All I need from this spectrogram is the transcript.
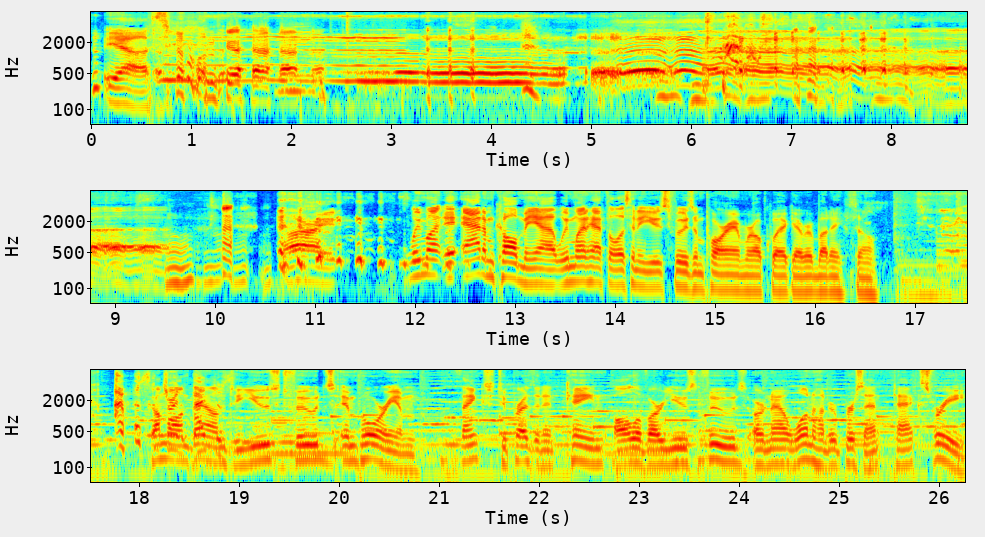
Yeah. All right. We might. Adam called me out. We might have to listen to Used Foods Emporium real quick, everybody. So come on I down just- to Used Foods Emporium. Thanks to President Kane, all of our used foods are now 100% tax free.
